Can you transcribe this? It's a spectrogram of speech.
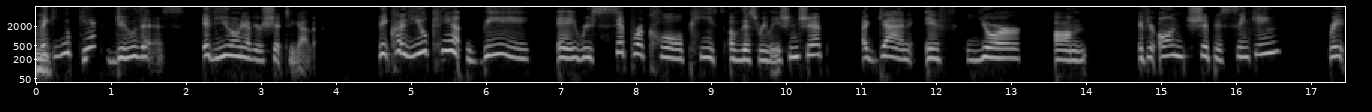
Mm. Like you can't do this if you don't have your shit together. Because you can't be a reciprocal piece of this relationship again if your um if your own ship is sinking, right?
